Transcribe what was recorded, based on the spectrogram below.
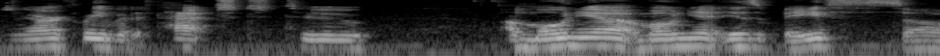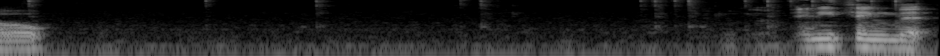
generically, but attached to ammonia. Ammonia is a base, so anything that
